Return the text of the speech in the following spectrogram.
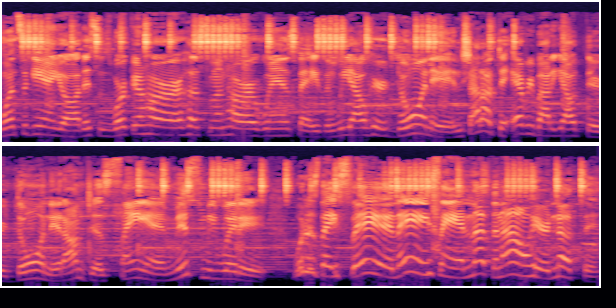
Once again, y'all, this is Working Hard, Hustling Hard Wednesdays, and we out here doing it. And shout out to everybody out there doing it. I'm just saying, miss me with it. What is they saying? They ain't saying nothing. I don't hear nothing.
